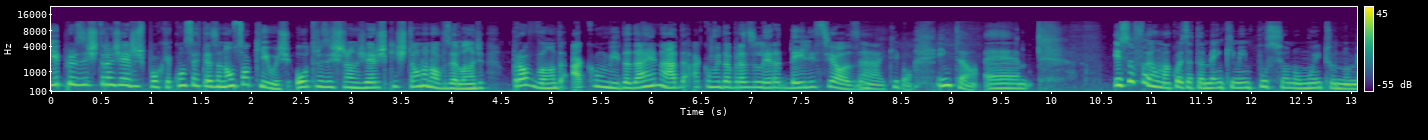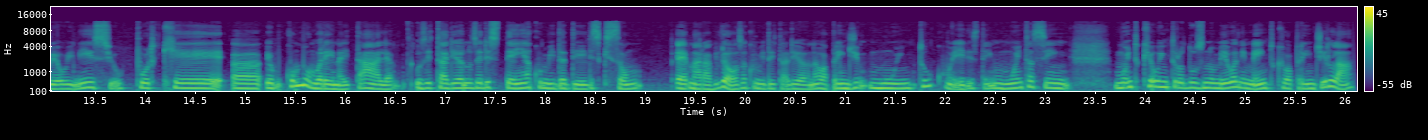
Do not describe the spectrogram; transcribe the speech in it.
e para os estrangeiros, porque com certeza não só kiwis, outros estrangeiros que estão na Nova Zelândia provando a comida da Renata, a comida brasileira deliciosa. Ah, que bom. Então, é... Isso foi uma coisa também que me impulsionou muito no meu início, porque uh, eu, como eu morei na Itália, os italianos eles têm a comida deles que são é maravilhosa a comida italiana. Eu aprendi muito com eles. Tenho muito, assim, muito que eu introduzo no meu alimento, que eu aprendi lá,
